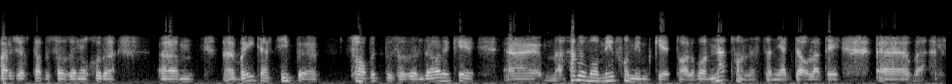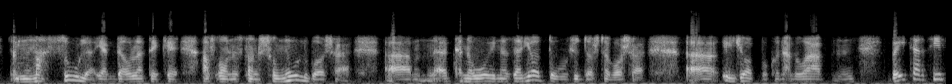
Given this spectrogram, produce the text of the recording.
برجسته بسازن و خود به این ترتیب ثابت بسازن داره که همه ما می‌فهمیم که طالبان نتانستن یک دولت مسئول یک دولت که افغانستان شمول باشه تنوع نظریات دو وجود داشته باشه ایجاد بکنن و به این ترتیب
